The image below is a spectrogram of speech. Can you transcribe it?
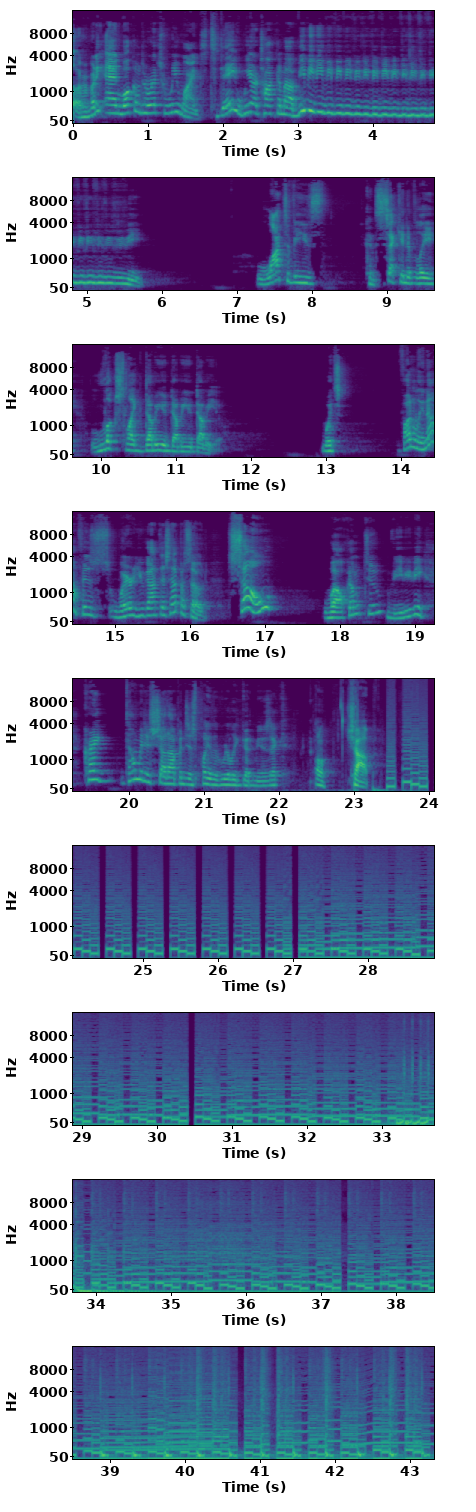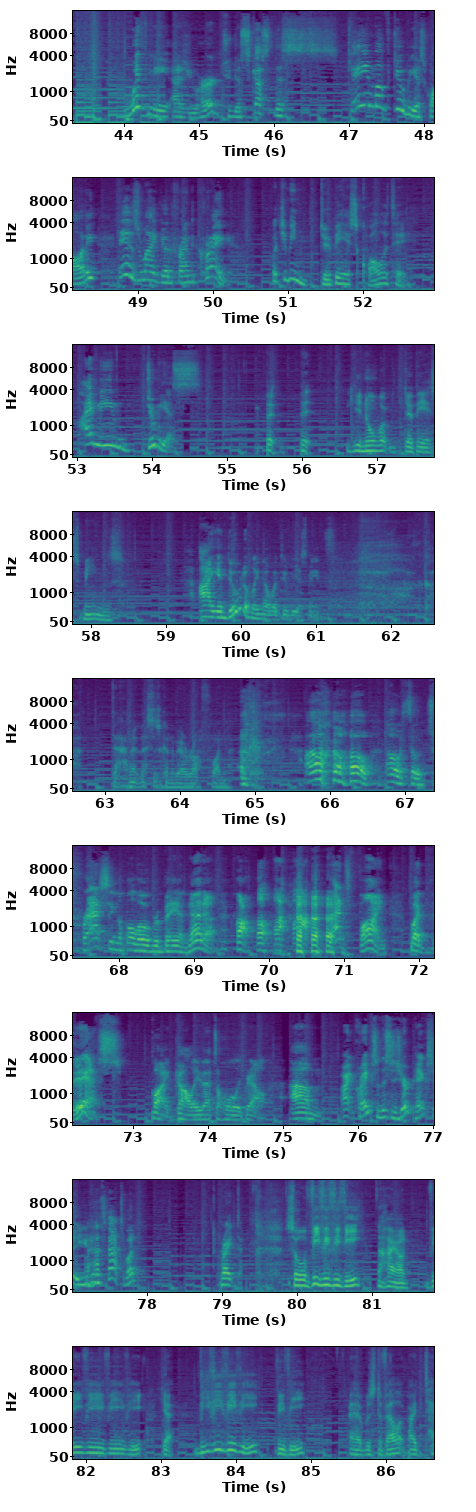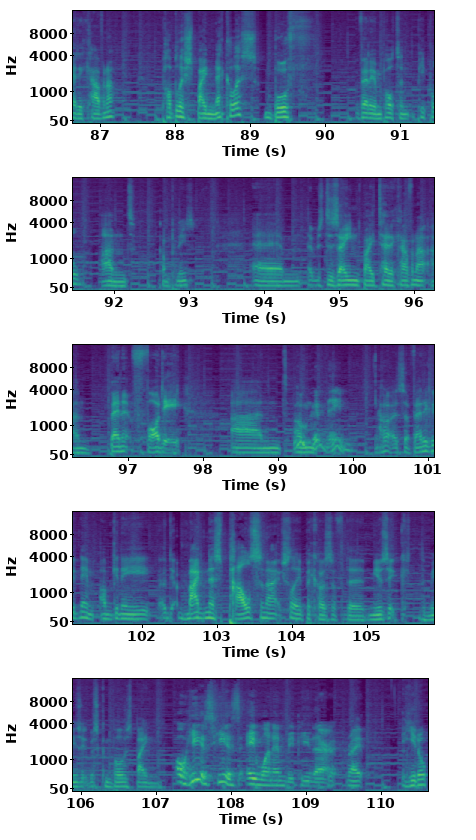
Hello, everybody, and welcome to Retro Rewind. Today we are talking about lots of V's consecutively looks like WWW, which, funnily enough, is where you got this episode. So, welcome to VBV. Craig, tell me to shut up and just play the really good music. Oh, chop. Discuss this game of dubious quality is my good friend Craig. What do you mean dubious quality? I mean, dubious. But but you know what dubious means. I indubitably know what dubious means. God damn it, this is going to be a rough one. Oh, oh, so trashing all over Bayonetta. Ha, ha, ha, ha. That's fine. But this, by golly, that's a holy grail. Um, all right, Craig, so this is your pick, so you do the stats, bud. Right. So VVVV, hang on. VVVV, yeah. VVVV uh, was developed by Terry Cavanagh, published by Nicalis, both very important people and companies. Um, it was designed by Terry Cavanagh and Bennett Foddy. And Ooh, um, good name. Oh, it's a very good name. I'm gonna Magnus Palsson actually because of the music. The music was composed by Oh, he is he is A1 MVP there. right Hero,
